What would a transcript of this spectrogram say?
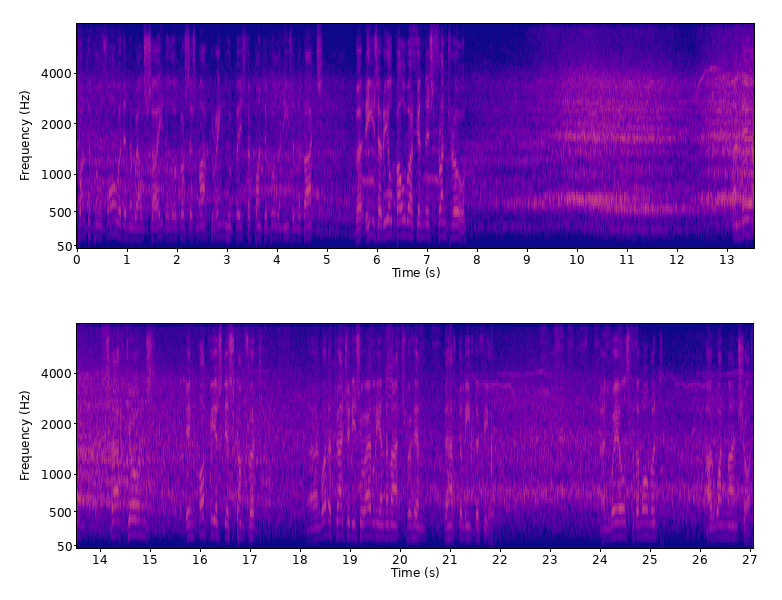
Pontypool forward in the Welsh side, although of course there's Mark Ring who plays for Pontypool and he's in the backs. But he's a real bulwark in this front row. And there, Staff Jones in obvious discomfort. And what a tragedy so early in the match for him to have to leave the field. And Wales, for the moment, are one-man short.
